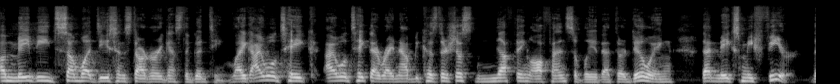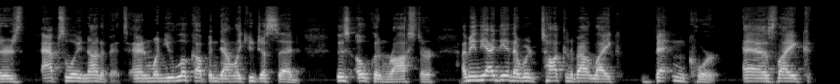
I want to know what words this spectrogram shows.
a maybe somewhat decent starter against a good team. Like I will take I will take that right now because there's just nothing offensively that they're doing that makes me fear. There's absolutely none of it. And when you look up and down, like you just said, this Oakland roster, I mean, the idea that we're talking about like Bethancourt as like,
